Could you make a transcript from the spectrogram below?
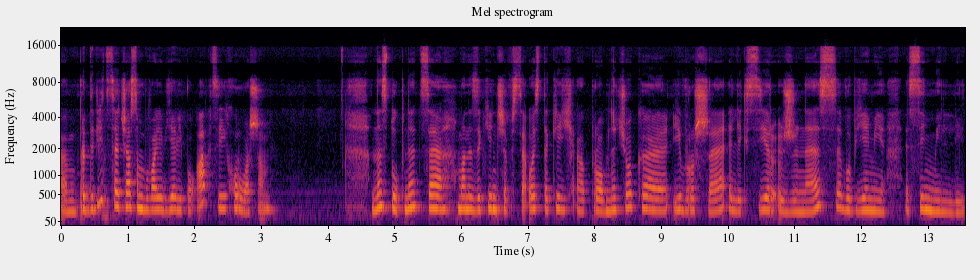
Ем, Придивіться, часом буває в Єві по акції хороша. Наступне це в мене закінчився ось такий е, пробничок е, Yves Rocher Elixir в об'ємі 7 мл.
